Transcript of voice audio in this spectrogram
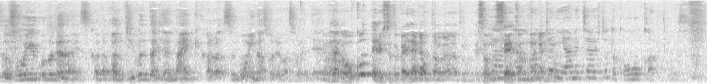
そうそういうことじゃないですか。だから自分たちじゃないからすごいなそれはそれで。でもなんか怒ってる人とかいなかったのかなと思ってその生徒の中本当にに辞めちゃう人とか多かったです。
